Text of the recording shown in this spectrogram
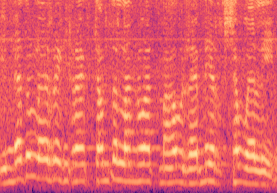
I'n meddwl yr enghraifft am ddylanwad mawr Emyr Llywelyn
